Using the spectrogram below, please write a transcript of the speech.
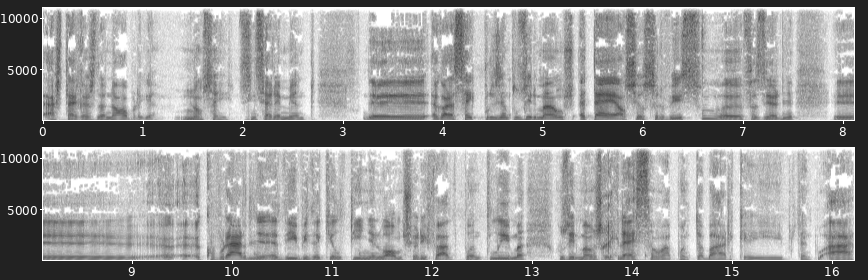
às terras da Nóbrega, não sei, sinceramente. Uh, agora, sei que, por exemplo, os irmãos, até ao seu serviço, uh, fazer-lhe, uh, a, a cobrar-lhe a dívida que ele tinha no almoxarifado de Ponte Lima, os irmãos regressam à Ponta Barca e, portanto, há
